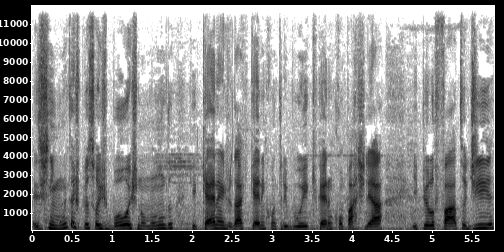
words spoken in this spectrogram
existem muitas pessoas boas no mundo que querem ajudar, que querem contribuir, que querem compartilhar, e pelo fato de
